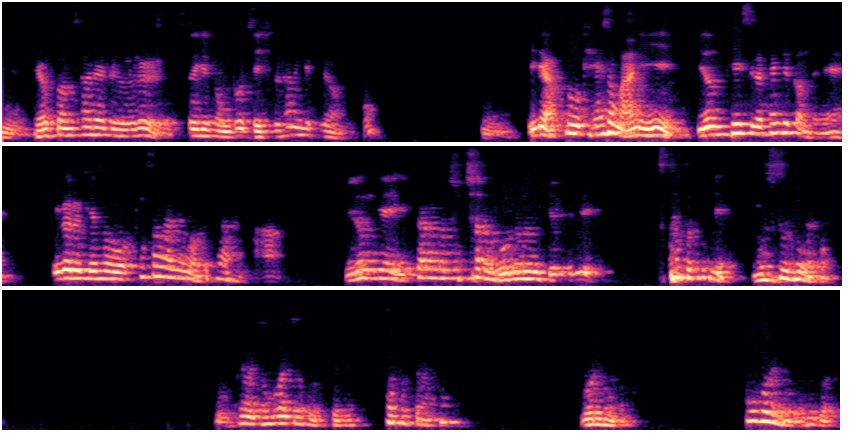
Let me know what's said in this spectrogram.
음, 배웠던 사례들을 세개 정도 제시를 하는 게 필요하고 음, 이게 앞으로 계속 많이 이런 케이스가 생길 건데 이거를 계속 활성화하려면 어떻게 하냐. 이런 게 있다는 것조차도 모르는 기업들이 스타트업들이 무슨 해. 어, 그럼 정부가 쪽으로 어떻게 해? 스타트업들한테 모르는 거야. 홍보를 해야 돼, 홍보.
